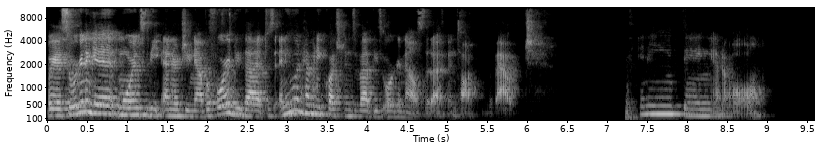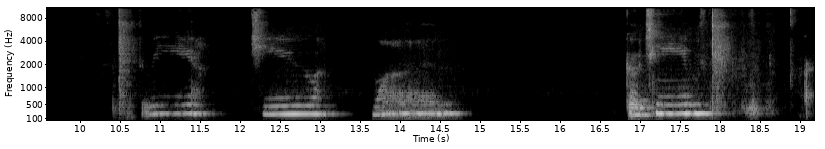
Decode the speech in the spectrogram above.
Okay, so we're going to get more into the energy now. Before I do that, does anyone have any questions about these organelles that I've been talking about? Anything at all? Three, two, one. Go team. Okay.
